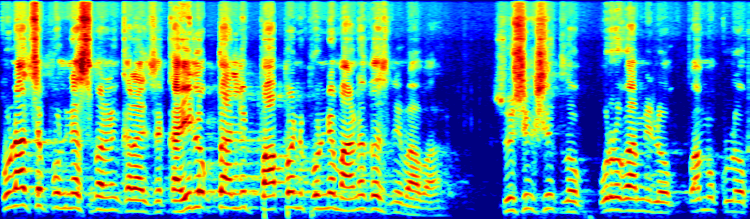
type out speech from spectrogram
कुणाचं पुण्य स्मरण करायचं? काही लोक तर हल्ली पापण पुण्य मानतच नाही बाबा. सुशिक्षित लोक पुरोगामी लोक प्रमुख लोक.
